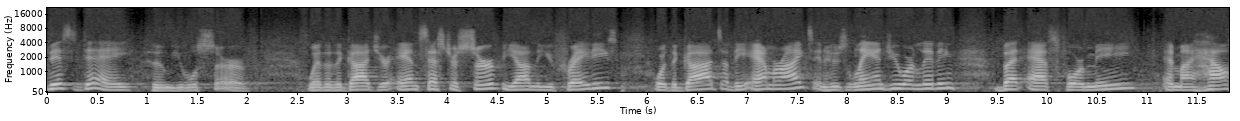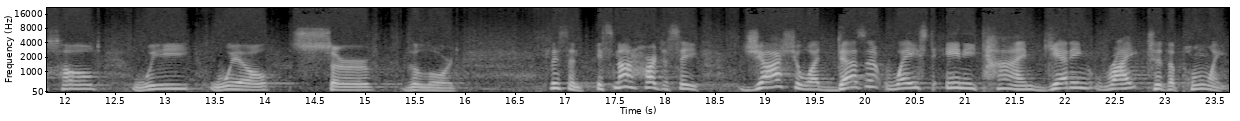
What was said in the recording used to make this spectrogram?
this day whom you will serve. Whether the gods your ancestors served beyond the Euphrates or the gods of the Amorites in whose land you are living. But as for me and my household, we will serve the Lord. Listen, it's not hard to see. Joshua doesn't waste any time getting right to the point.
